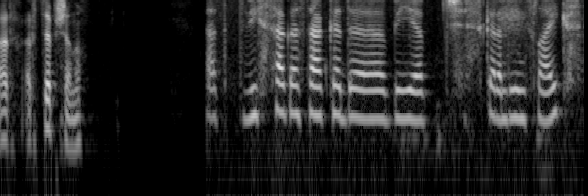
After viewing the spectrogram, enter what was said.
ar, ar cepšanu? Tad viss sākās tā, kad uh, bija šis karantīnas laiks.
